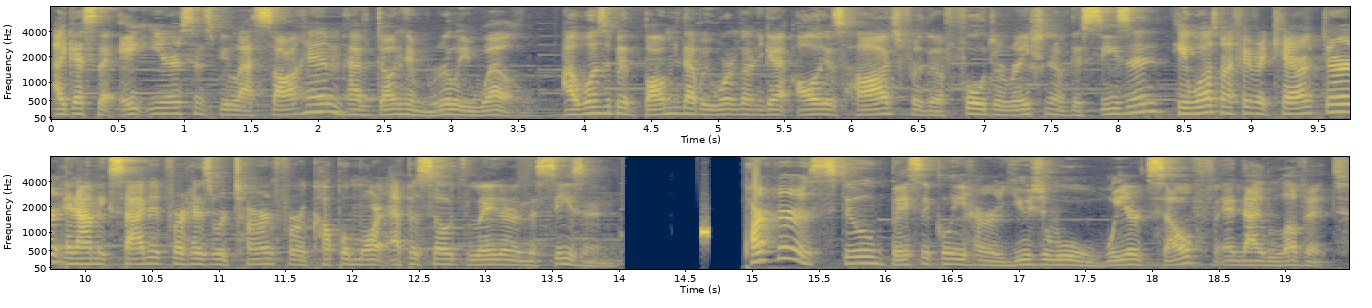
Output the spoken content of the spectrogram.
I guess the 8 years since we last saw him have done him really well. I was a bit bummed that we weren't going to get Aldis Hodge for the full duration of this season. He was my favorite character, and I'm excited for his return for a couple more episodes later in the season. Parker is still basically her usual weird self, and I love it.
